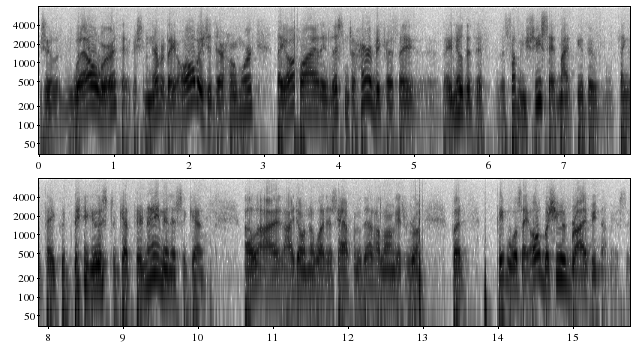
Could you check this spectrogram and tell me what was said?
She said it was well worth it because she never. They always did their homework. They all quietly listened to her because they they knew that if, if something she said might be the thing that they could be used to get their name in us again. I, I don't know what has happened to that, how long it's run. But people will say, oh, but she was bribing them, you see.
